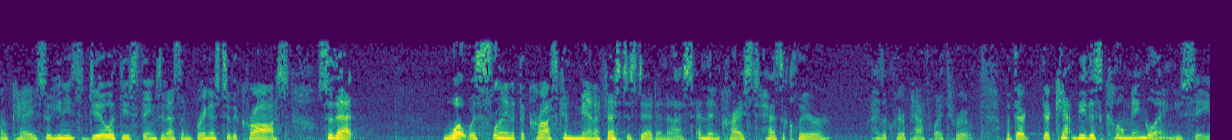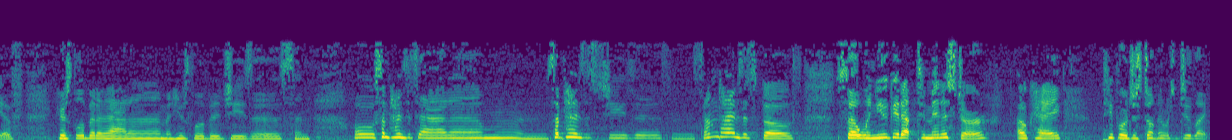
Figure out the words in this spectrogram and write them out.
Okay? So he needs to deal with these things in us and bring us to the cross so that what was slain at the cross can manifest as dead in us, and then Christ has a clear has a clear pathway through. But there there can't be this commingling, you see, of here's a little bit of Adam and here's a little bit of Jesus and oh sometimes it's Adam and sometimes it's Jesus and sometimes it's both. So when you get up to minister, okay, people just don't know what to do like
